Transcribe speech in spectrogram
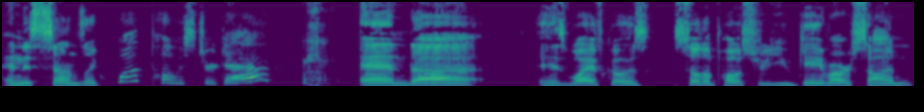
And his son's like, "What poster, Dad?" and uh, his wife goes, "So the poster you gave our son,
